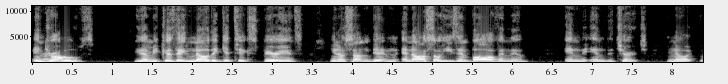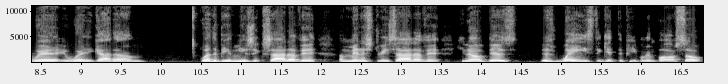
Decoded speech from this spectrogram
in droves. You know what i mean? Because they know they get to experience you know something didn't and also he's involving them in the in the church. You know where where you got um whether it be a music side of it, a ministry side of it. You know, there's there's ways to get the people involved. So,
